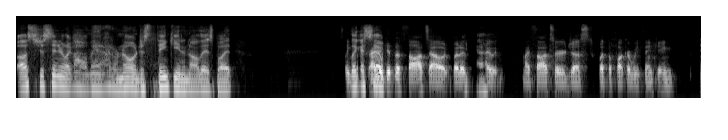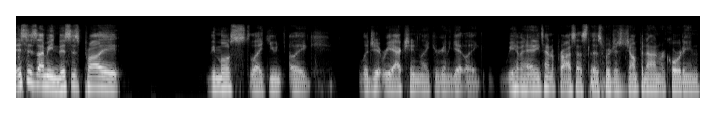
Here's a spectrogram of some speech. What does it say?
us just sitting here like, oh man, I don't know, just thinking and all this, but like, Like I said- to get the thoughts out, but it, Yeah. I, my thoughts are just, what the fuck are we thinking? this is i mean this is probably the most like you like legit reaction like you're gonna get like we haven't had any time to process this we're just jumping on recording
